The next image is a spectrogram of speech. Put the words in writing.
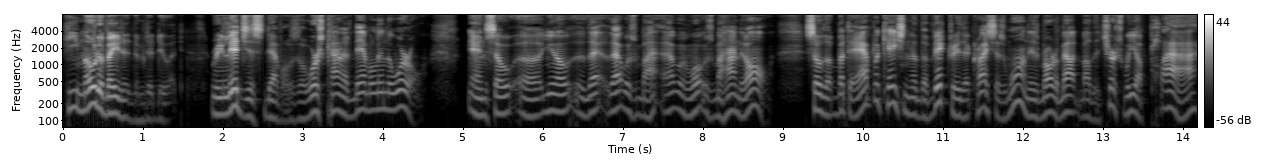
He motivated them to do it. Religious devils, the worst kind of devil in the world. And so, uh, you know, that that was that was what was behind it all. So, the, but the application of the victory that Christ has won is brought about by the church. We apply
